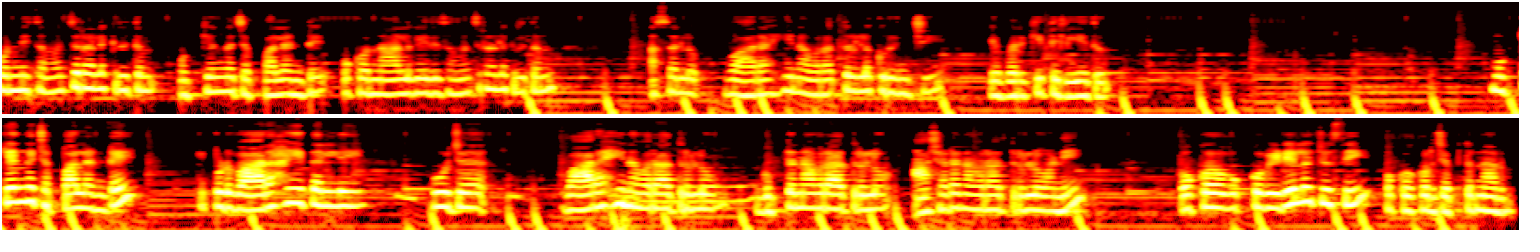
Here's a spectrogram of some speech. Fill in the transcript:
కొన్ని సంవత్సరాల క్రితం ముఖ్యంగా చెప్పాలంటే ఒక నాలుగైదు సంవత్సరాల క్రితం అసలు వారాహి నవరాత్రుల గురించి ఎవరికీ తెలియదు. ముఖ్యంగా చెప్పాలంటే ఇప్పుడు వారాహి తల్లి పూజ వారాహి నవరాత్రులు గుప్త నవరాత్రులు ఆషాఢ నవరాత్రులు అని ఒక ఒక్క వీడియోలో చూసి ఒక్కొక్కరు చెప్తున్నారు.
